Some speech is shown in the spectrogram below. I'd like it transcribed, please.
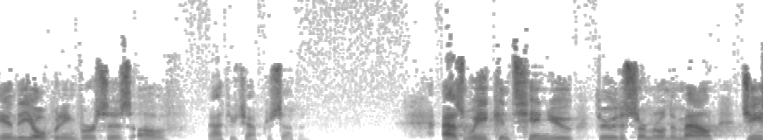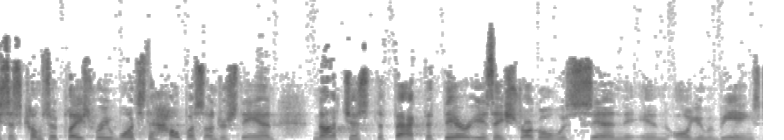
in the opening verses of Matthew chapter 7. As we continue through the Sermon on the Mount, Jesus comes to a place where he wants to help us understand not just the fact that there is a struggle with sin in all human beings,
